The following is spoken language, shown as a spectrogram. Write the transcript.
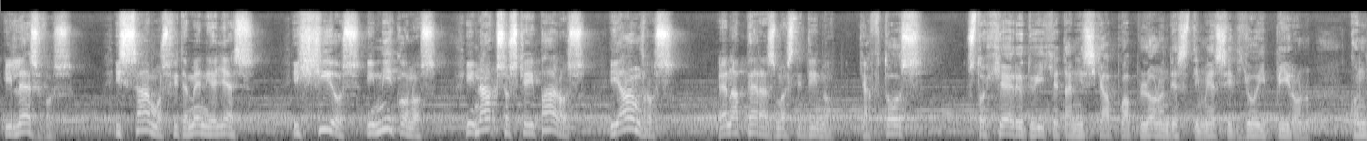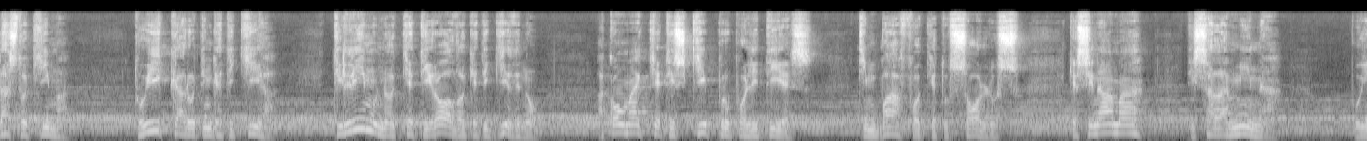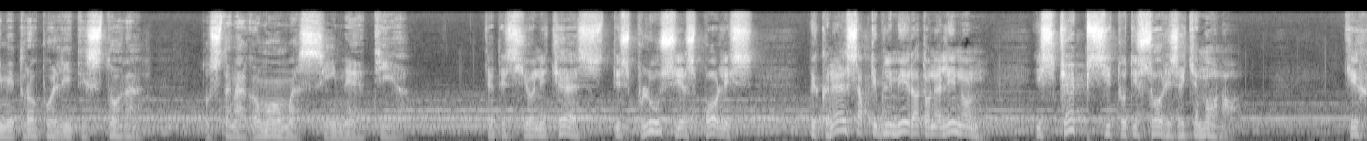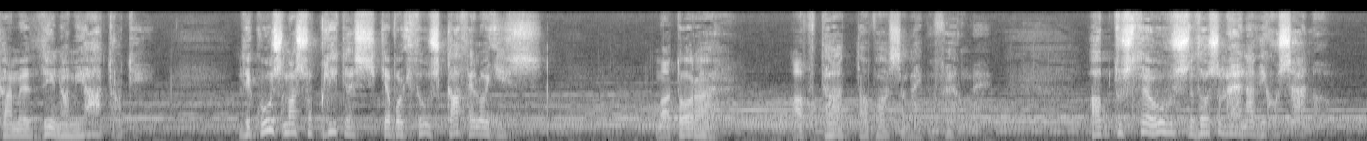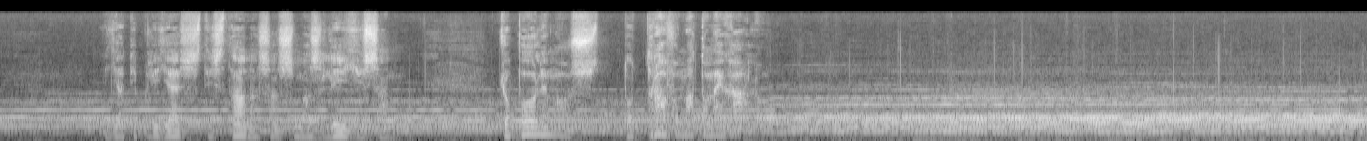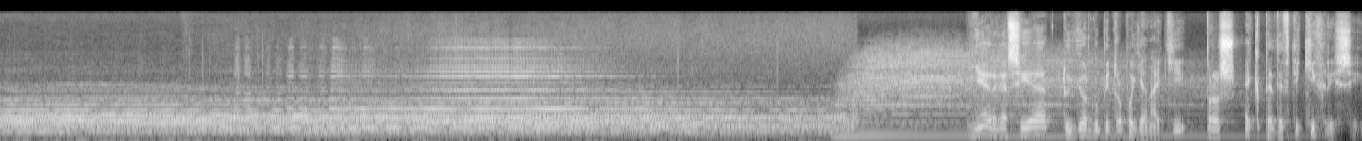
Η Λέσβος, η Σάμος φυτεμένη ελιές, η Χίος, η Μύκονος, η Νάξος και η Πάρος, η Άνδρος, ένα πέρασμα στην Τίνο. Κι αυτός στο χέρι του είχε τα νησιά που απλώνονται στη μέση δυο υπήρων, κοντά στο κύμα, του Ίκαρου την κατοικία, τη Λίμνο και τη Ρόδο και την Κίδνο, ακόμα και τις Κύπρου πολιτείες, την Πάφο και τους Όλους και συνάμα τη Σαλαμίνα, που η Μητρόπολη της τώρα το στεναγμό μας είναι αιτία. Και τις Ιωνικές, τις πλούσιες πόλεις, πυκνές από την πλημμύρα των Ελλήνων, η σκέψη του τις όριζε και μόνο. Κι είχαμε δύναμη άτρωτη, δικούς μας οπλίτες και βοηθούς κάθε λογής. Μα τώρα αυτά τα βάσανα υποφέρουμε, απ' τους θεούς δοσμένα δίχως άλλο. Γιατί πληγές της θάλασσας μας λύγησαν και ο πόλεμος το τράφωμα το μεγάλο. Μια εργασία του Γιώργου Πιτροπογιαννάκη προς εκπαιδευτική χρήση.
